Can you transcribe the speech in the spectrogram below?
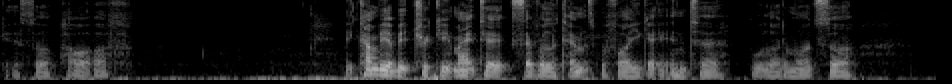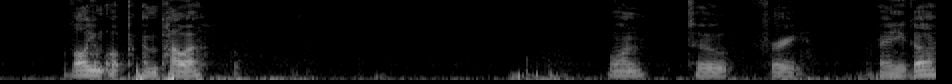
Okay, so power off. It can be a bit tricky. It might take several attempts before you get it into bootloader mode. So volume up and power. One, two, three. There you go.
